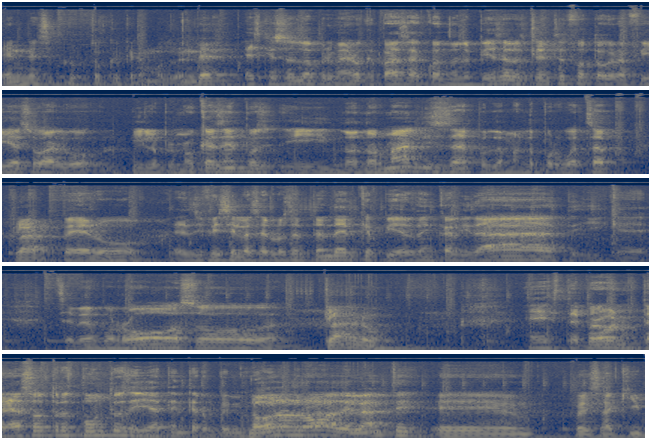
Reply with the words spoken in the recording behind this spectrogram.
en ese producto que queremos vender. Es que eso es lo primero que pasa. Cuando le pides a los clientes fotografías o algo, y lo primero que hacen, pues, y no normal, dices, ah, pues la mando por WhatsApp. Claro. Pero es difícil hacerlos entender que pierden calidad y que se ve borroso. Claro. Este, pero bueno, traes otros puntos y ya te interrumpimos. No, no, no, adelante. Eh, pues aquí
